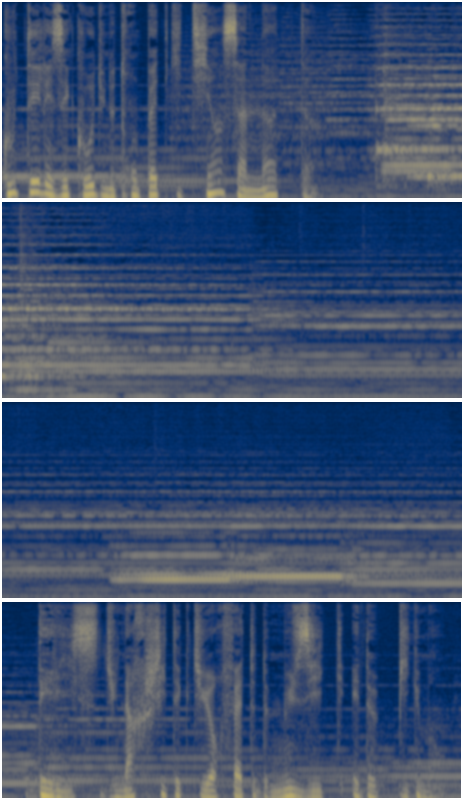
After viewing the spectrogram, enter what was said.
goûter les échos d'une trompette qui tient sa note. Délice d'une architecture faite de musique et de pigments.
